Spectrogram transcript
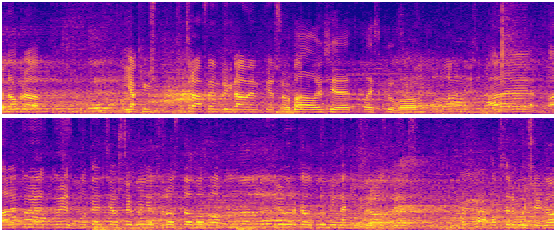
E, Dobra, jakimś trafem wygrałem pierwszą Udało się tutaj z Kubą. ale, ale tu, jest, tu jest potencjał szczególnie wzrostowo, bo Street Workout lubi taki wzrost, więc obserwujcie go.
